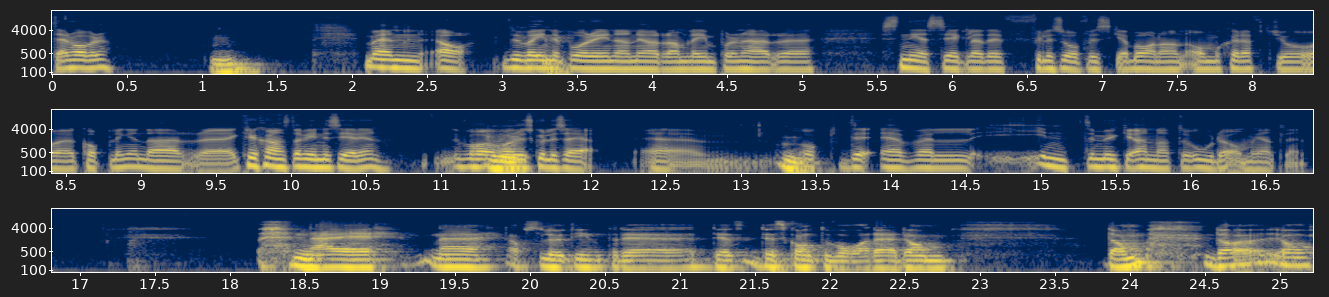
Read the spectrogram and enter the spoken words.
Där har vi det. Mm. Men ja, du var inne på det innan jag ramlade in på den här eh, snedseglade filosofiska banan om Skellefteå-kopplingen där eh, Kristianstad vinner serien. Vad, mm. vad du skulle säga. Eh, mm. Och det är väl inte mycket annat att orda om egentligen. Nej, nej, absolut inte. Det, det, det ska inte vara det. De, de, de, ja,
